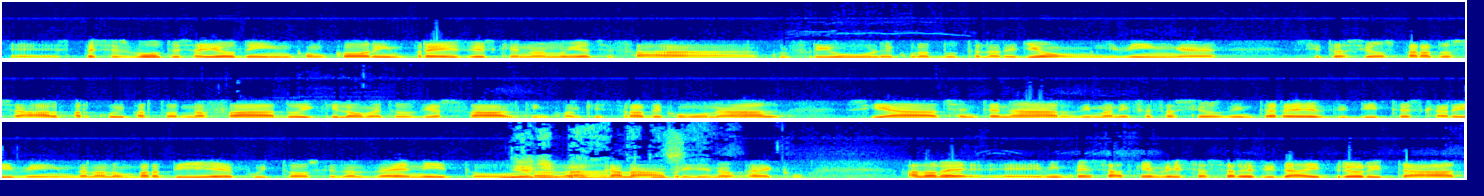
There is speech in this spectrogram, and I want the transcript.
eh, spesse volte si in concorri imprese che non hanno a fa col Friuli e con tutta la regione. I vin eh, situazioni paradossali per cui per tornare a fare 2 km di asfalto in qualche strada comunale si ha centenari di manifestazioni di interesse di ditte che arrivano dalla Lombardia piuttosto che dal Veneto dalla banda, Calabria. No? Ecco. Allora, eh, vi pensate che invece sarete dare priorità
